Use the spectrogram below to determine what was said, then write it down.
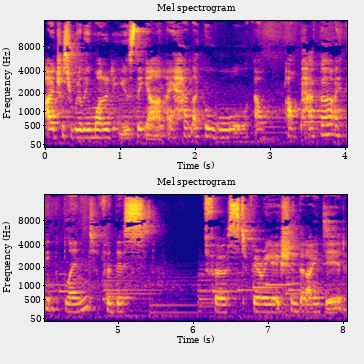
I just really wanted to use the yarn. I had like a wool al alpaca, I think, blend for this first variation that I did.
